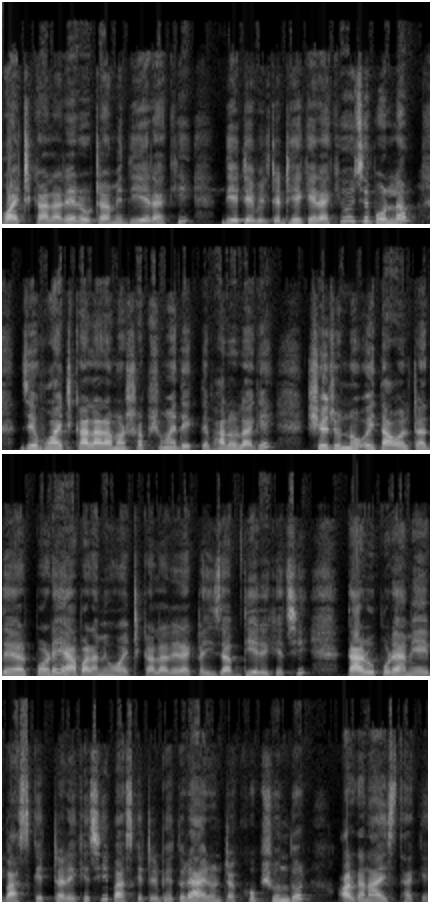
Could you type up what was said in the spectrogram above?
হোয়াইট কালারের, ওটা আমি দিয়ে রাখি, দিয়ে টেবিলটা ঢেকে রাখি। ওই যে বললাম যে হোয়াইট কালার আমার সব সময় দেখতে ভালো লাগে, সেজন্য ওই তাওয়ালটা দেওয়ার পরে আবার আমি হোয়াইট কালারের একটা হিজাব দিয়ে রেখেছি। তার উপরে আমি এই বাস্কেটটা রেখেছি, বাস্কেটের ভেতরে আয়রনটা খুব সুন্দর, অর্গানাইজ থাকে।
